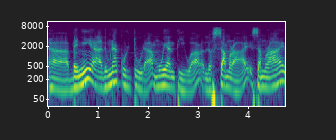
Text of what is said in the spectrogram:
ah, venía de una cultura muy antigua, los samuráis. Samurai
